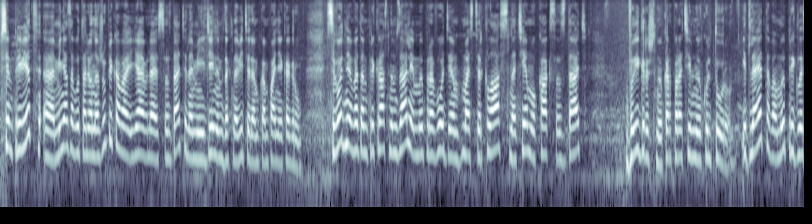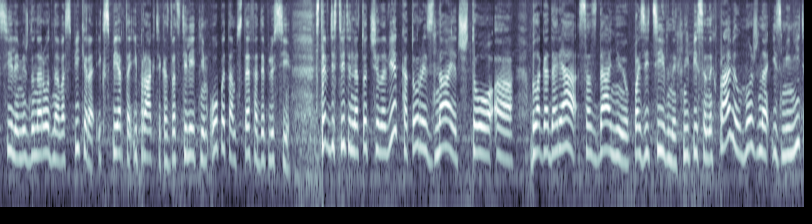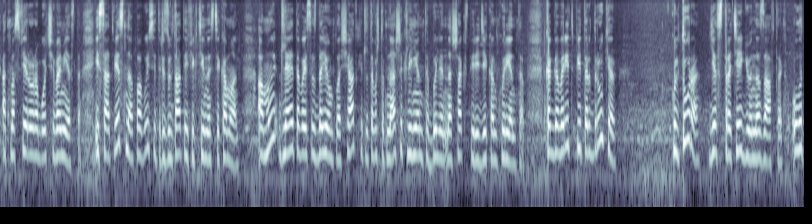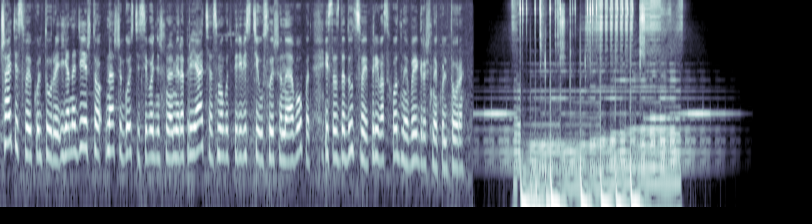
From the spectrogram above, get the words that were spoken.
Всем привет! Э, Меня зовут Алена Жупикова, и я являюсь создателем и идейным вдохновителем компании «Экогрупп». Сегодня в этом прекрасном зале мы проводим мастер-класс на тему «Как создать выигрышную корпоративную культуру. И для этого мы пригласили международного спикера, эксперта и практика с 20-летним опытом Стефа де Плюси. Стеф действительно тот человек, который знает, что э, благодаря созданию позитивных, неписанных правил можно изменить атмосферу рабочего места и, соответственно, повысить результаты эффективности команд. А мы для этого и создаем площадки, для того, чтобы наши клиенты были на шаг впереди конкурентов. Как говорит Питер Друкер, Культура ест стратегию на завтрак. Улучшайте свои культуры, и я надеюсь, что наши гости сегодняшнего мероприятия смогут перевести услышанное в опыт и создадут свои превосходные выигрышные культуры. Thank you.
